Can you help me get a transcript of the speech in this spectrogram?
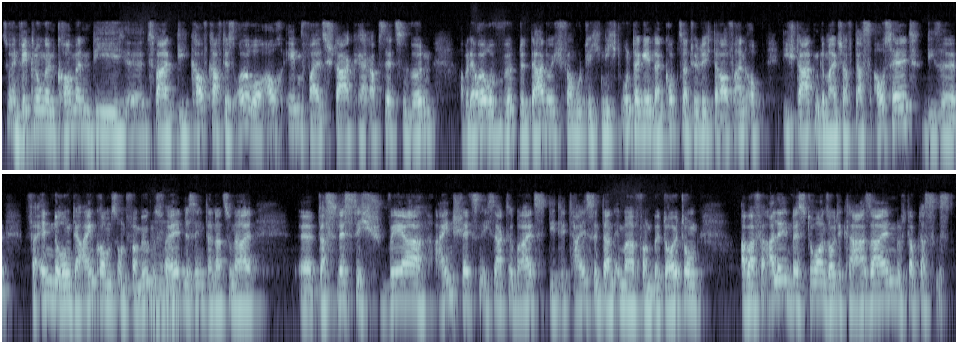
zu Entwicklungen kommen, die äh, zwar die Kaufkraft des Euro auch ebenfalls stark herabsetzen würden, aber der Euro würde dadurch vermutlich nicht untergehen. Dann kommt es natürlich darauf an, ob die Staatengemeinschaft das aushält, diese Veränderung der Einkommens- und Vermögensverhältnisse mhm. international äh, das lässt sich schwer einschätzen. Ich sagte bereits, die Details sind dann immer von Bedeutung. Aber für alle Investoren sollte klar sein, ich glaube, das ist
